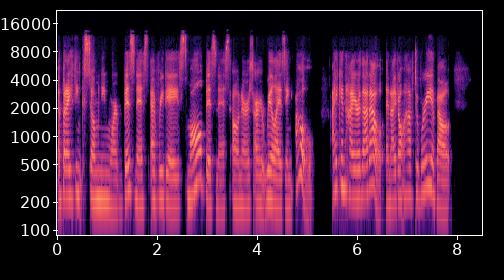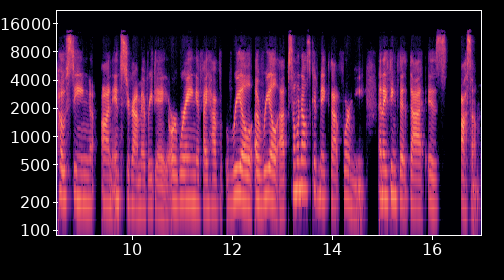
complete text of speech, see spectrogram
But I think so many more business, everyday small business owners are realizing, oh, I can hire that out and I don't have to worry about posting on Instagram every day or worrying if I have real a reel up. Someone else could make that for me. And I think that that is awesome.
